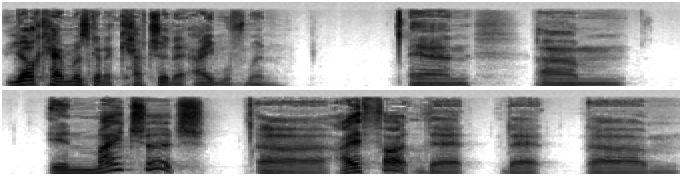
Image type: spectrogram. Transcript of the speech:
your camera is going to capture that eye movement. And um, in my church, uh, I thought that that um,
